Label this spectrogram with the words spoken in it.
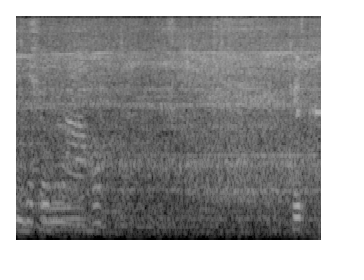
hindi ko na ako. Kit.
